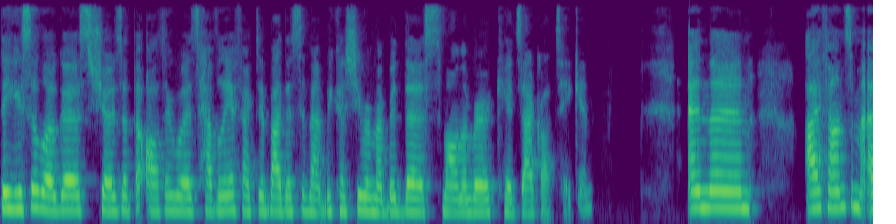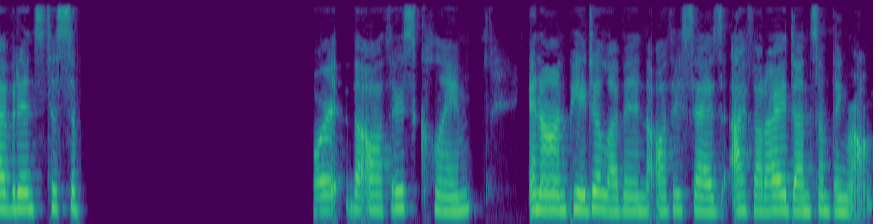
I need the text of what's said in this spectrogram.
The use of logos shows that the author was heavily affected by this event because she remembered the small number of kids that got taken. And then I found some evidence to support the author's claim. And on page 11, the author says, I thought I had done something wrong.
